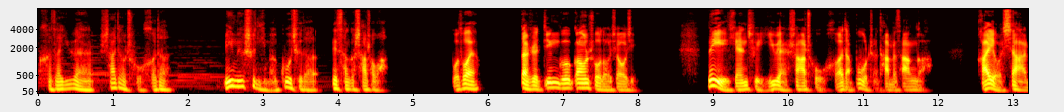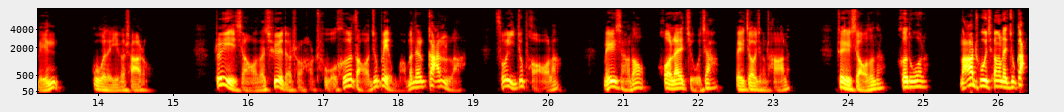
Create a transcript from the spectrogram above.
可在医院杀掉楚河的，明明是你们雇去的那三个杀手啊！不错呀，但是丁哥刚收到消息。那天去医院杀楚河的不止他们三个，还有夏林雇的一个杀手。这小子去的时候，楚河早就被我们那干了，所以就跑了。没想到后来酒驾被交警查了。这小子呢，喝多了，拿出枪来就干。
